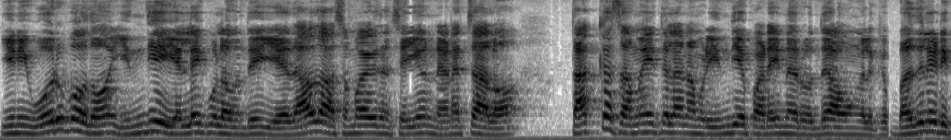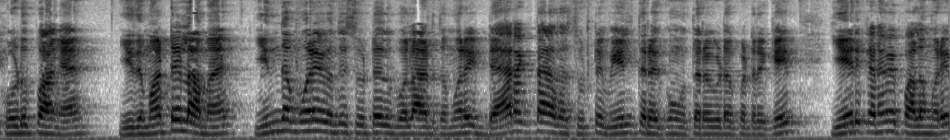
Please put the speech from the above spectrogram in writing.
இனி ஒருபோதும் இந்திய எல்லைக்குள்ள வந்து ஏதாவது அசம்பாவிதம் செய்யும்னு நினைச்சாலும் தக்க சமயத்தில் நம்முடைய இந்திய படையினர் வந்து அவங்களுக்கு பதிலடி கொடுப்பாங்க. இது மட்டும் இல்லாமல் இந்த முறை வந்து சுட்டது போல அடுத்த முறை டைரக்டா அதை சுட்டு வீழ்த்திறக்கும் உத்தரவிடப்பட்டிருக்கு. ஏற்கனவே பல முறை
